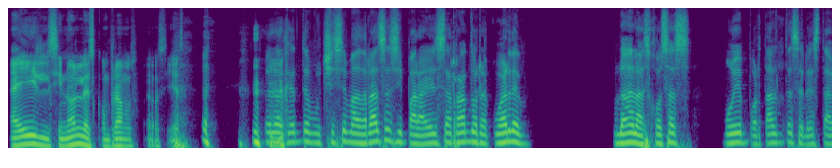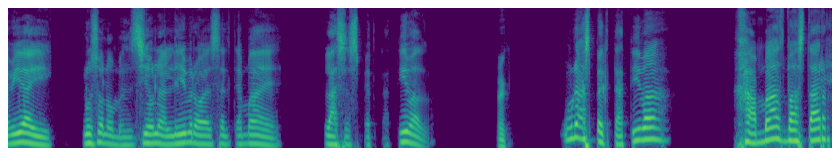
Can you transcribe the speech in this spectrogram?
Ahí, si no, les compramos juegos y ya. Bueno, gente, muchísimas gracias. Y para ir cerrando, recuerden, una de las cosas muy importantes en esta vida, y incluso lo menciona el libro, es el tema de las expectativas. Correcto. Una expectativa jamás va a estar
